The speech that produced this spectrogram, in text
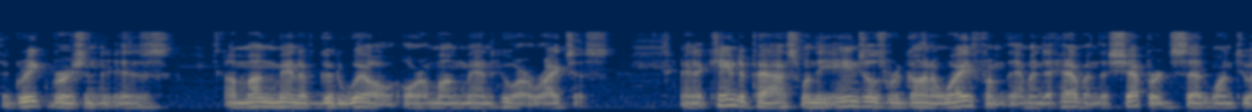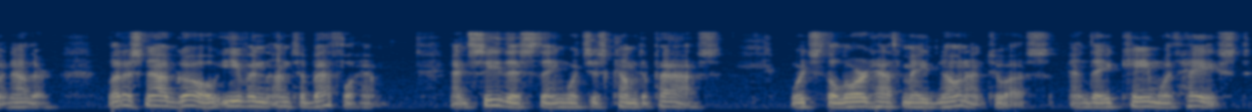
The Greek version is among men of goodwill, or among men who are righteous. And it came to pass, when the angels were gone away from them into heaven, the shepherds said one to another, Let us now go even unto Bethlehem, and see this thing which is come to pass, which the Lord hath made known unto us. And they came with haste.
